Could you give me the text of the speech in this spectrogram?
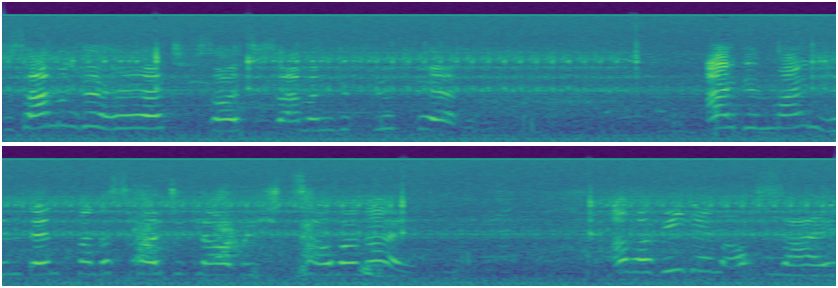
zusammengehört, soll zusammengeführt werden. Allgemeinhin nennt man das heute, glaube ich, Zauberei. Aber wie dem auch sei,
